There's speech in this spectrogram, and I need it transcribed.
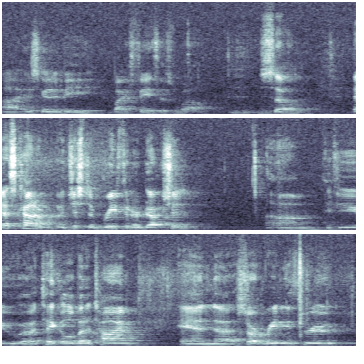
uh, is going to be by faith as well. Mm-hmm. So that's kind of just a brief introduction. Um, if you uh, take a little bit of time and uh, start reading through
